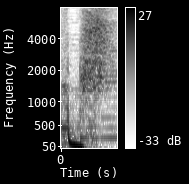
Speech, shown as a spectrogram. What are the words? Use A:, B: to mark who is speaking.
A: Yeah.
